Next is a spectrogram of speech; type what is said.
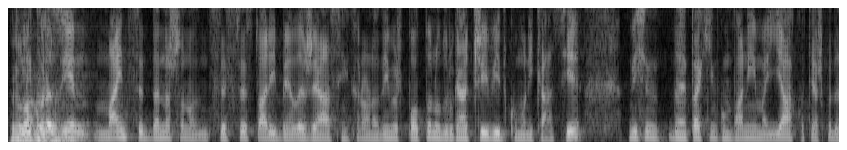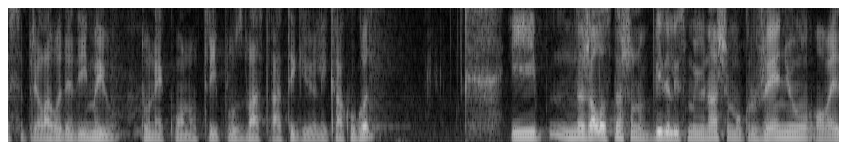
toliko razvijen mindset da naš, ono, se sve stvari beleže asinhrono, da imaš potpuno drugačiji vid komunikacije. Mislim da je takim kompanijama jako teško da se prilagode da imaju tu neku ono 3 plus 2 strategiju ili kako god. I, nažalost, znaš, ono, videli smo i u našem okruženju, ovaj,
